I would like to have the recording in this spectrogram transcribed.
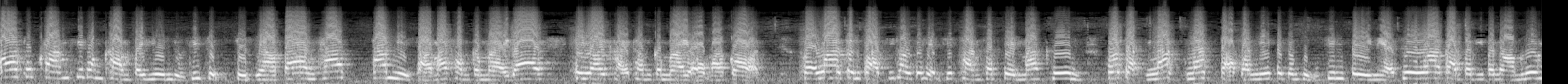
ก็ทุกครั้งที่ทองคำไปยืนอยู่ที่จุดจุดแนวต้านถ้าถ้ามีสามารถทำกำไรได้ทยอยขายทำกำไรออกมาก่อน เพราะว่าจนกว่าที่เราจะเห็นทิศทางชัดเจนมากขึ้น เพราะจากนักนักจากวันนี้ไปจนถึงสิ้นปีเนี่ยเชื่อว่าการปฏิประนอมเรื่อง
